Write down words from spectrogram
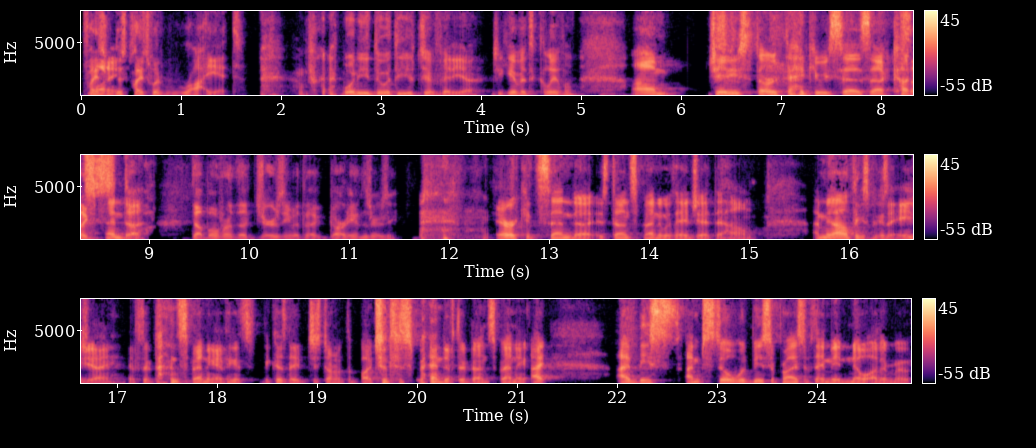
Place, Money. this place would riot. what do you do with the YouTube video? Did you give it to Cleveland? Um, JD's third. Thank you. He says, uh, cut like Senda. dub, dub over the jersey with the Guardians jersey. Eric Kutsenda is done spending with AJ at the helm. I mean, I don't think it's because of AJ if they're done spending. I think it's because they just don't have the budget to spend if they're done spending. I, I'd be, I'm still would be surprised if they made no other move.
